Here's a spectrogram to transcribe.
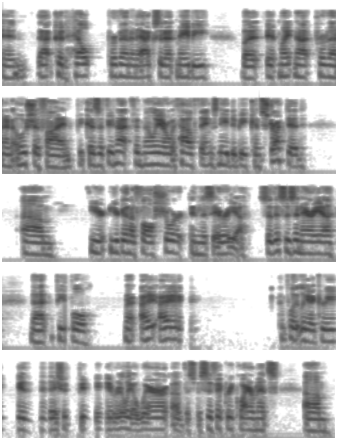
and that could help prevent an accident maybe, but it might not prevent an OSHA fine because if you're not familiar with how things need to be constructed, um, you're, you're going to fall short in this area. So this is an area that people, I, I completely agree. They should be really aware of the specific requirements um,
